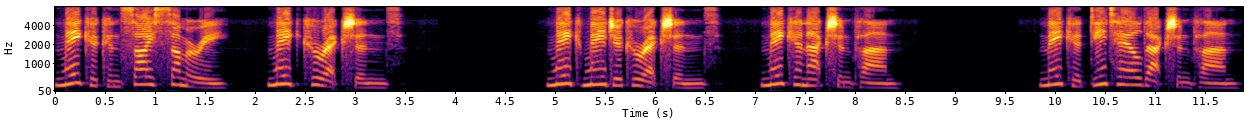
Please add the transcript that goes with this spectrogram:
Make a concise summary. Make corrections. Make major corrections. Make an action plan. Make a detailed action plan.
